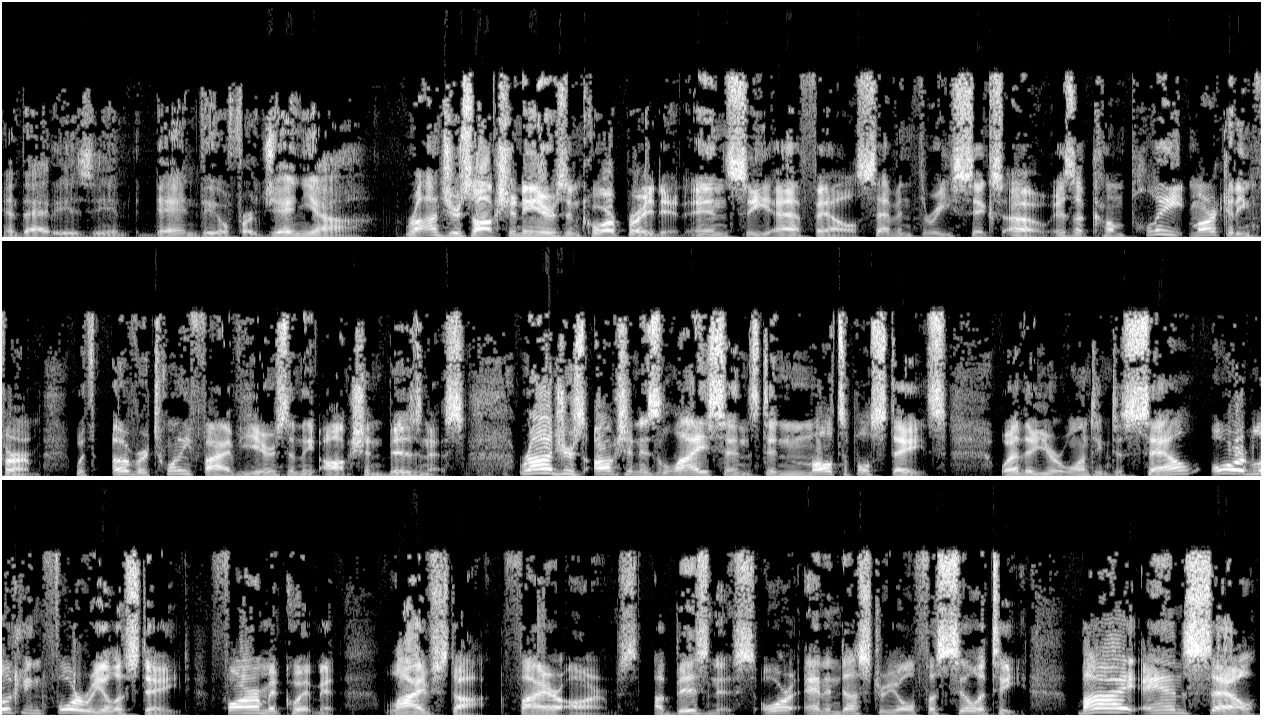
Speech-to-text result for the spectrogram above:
And that is in Danville, Virginia. Rogers Auctioneers Incorporated, NCFL 7360, is a complete marketing firm with over 25 years in the auction business. Rogers Auction is licensed in multiple states. Whether you're wanting to sell or looking for real estate, farm equipment, livestock, firearms, a business, or an industrial facility, Buy and sell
